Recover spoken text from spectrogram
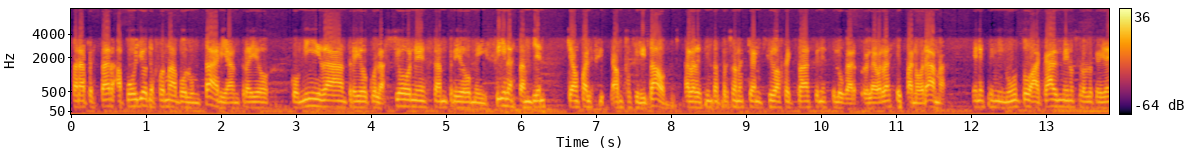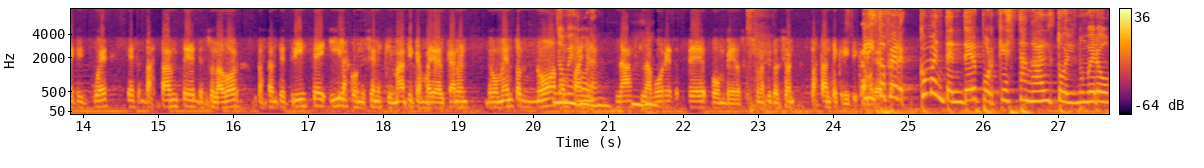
para prestar apoyo de forma voluntaria, han traído comida, han traído colaciones, han traído medicinas también que han, facilitado a las distintas personas que han sido afectadas en este lugar. Pero la verdad es que el panorama en este minuto, acá al menos en la localidad de fue es bastante desolador, bastante triste y las condiciones climáticas, María del Carmen, de momento no acompañan las labores de bomberos. Es una situación bastante crítica. Christopher, ¿cómo entender por qué es tan alto el número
